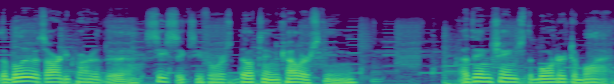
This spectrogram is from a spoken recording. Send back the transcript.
The blue is already part of the C64's built-in color scheme. I then changed the border to black.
